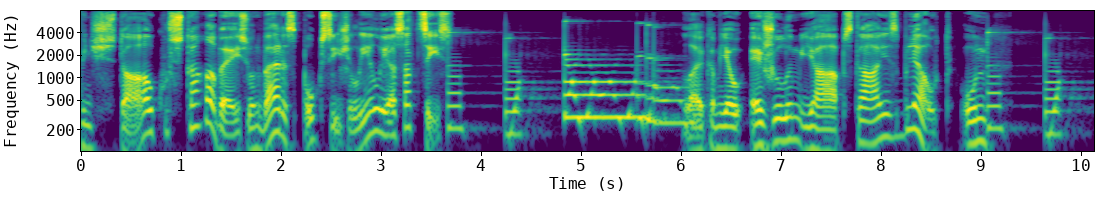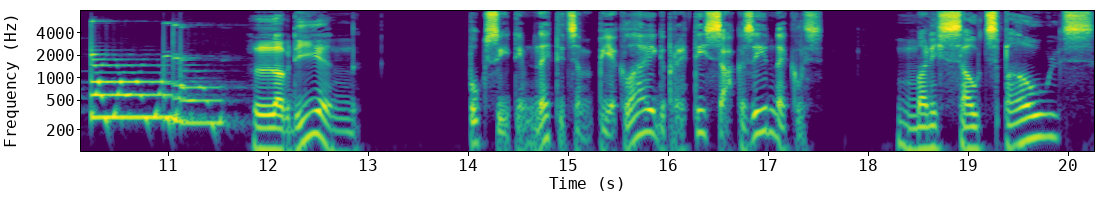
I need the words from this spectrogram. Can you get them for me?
viņš stāv, kur stāvējis un vēras puksīša lielajās acīs. Laikam jau ežulim jāapstājas bļaut, un. Labdien! Puksītim neticami pieklājīgi pretī saka zirneklis. Mani sauc Pauls.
